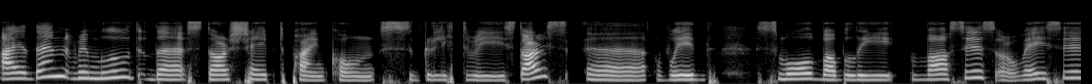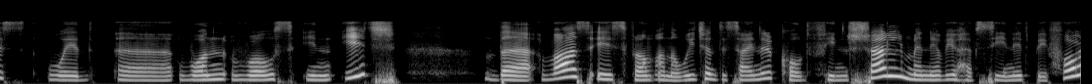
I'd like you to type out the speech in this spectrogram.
I then removed the star-shaped pine cones glittery stars uh, with small bubbly vases or vases with uh, one rose in each. The vase is from a Norwegian designer called Finn Schjøll. Many of you have seen it before.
